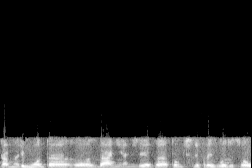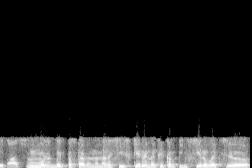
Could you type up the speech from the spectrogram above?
там, ремонта э, зданий, они в том числе производятся у нас. Может быть поставлено на российский рынок и компенсировать э,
